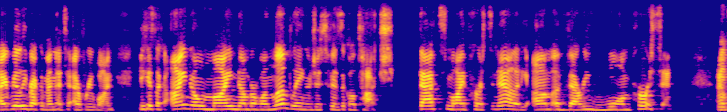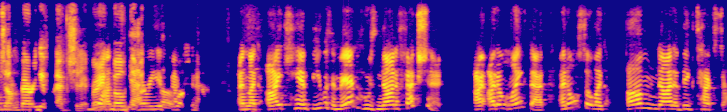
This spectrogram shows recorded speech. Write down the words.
i really recommend that to everyone because like i know my number one love language is physical touch. That's my personality. I'm a very warm person which I'm very affectionate, right? Yeah, Both very affectionate. And like I can't be with a man who's not affectionate. I, I don't like that. And also like I'm not a big texter.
